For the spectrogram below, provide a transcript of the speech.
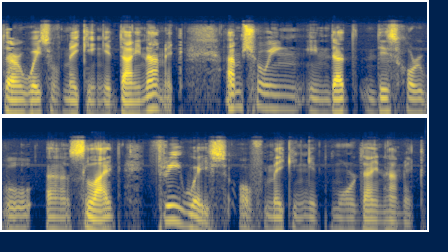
there are ways of making it dynamic. I'm showing in that this horrible uh, slide three ways of making it more dynamic.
